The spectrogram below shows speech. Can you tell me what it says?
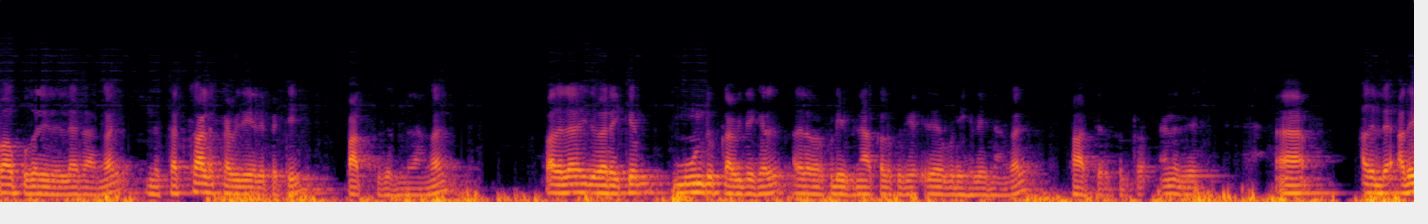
வகுப்புகளில் நாங்கள் இந்த தற்கால கவிதைகளை பற்றி பார்த்துருந்தாங்க அதில் இதுவரைக்கும் மூன்று கவிதைகள் அதில் வரக்கூடிய வினாக்களுக்குரிய விடைகளை நாங்கள் பார்த்திருக்கின்றோம். எனது அதில் அதை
